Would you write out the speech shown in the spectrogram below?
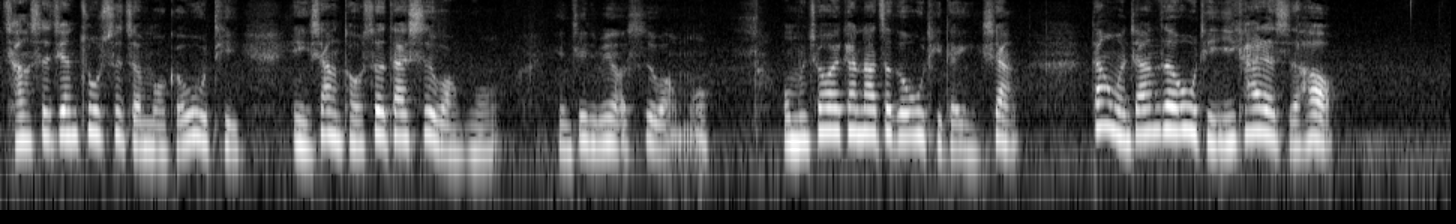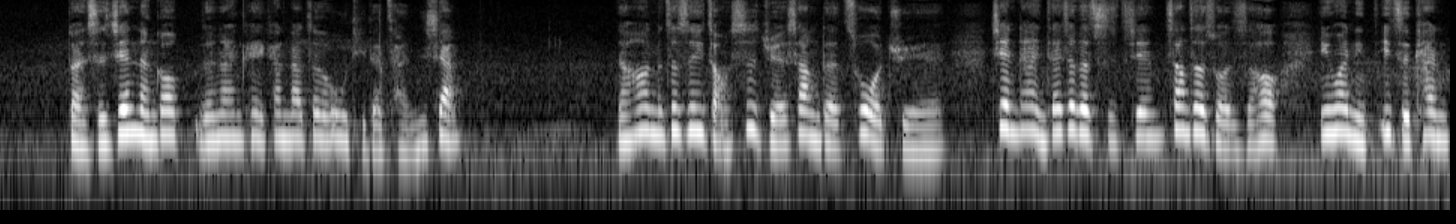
长时间注视着某个物体，影像投射在视网膜，眼睛里面有视网膜，我们就会看到这个物体的影像。当我们将这个物体移开的时候，短时间能够仍然可以看到这个物体的残像。然后呢，这是一种视觉上的错觉。健太，你在这个时间上厕所的时候，因为你一直看，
